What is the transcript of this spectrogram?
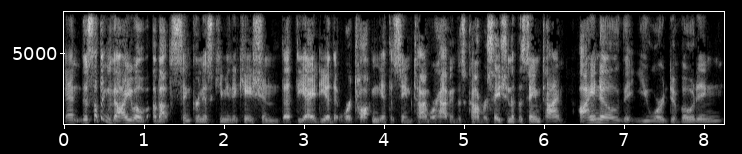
And there's something valuable about synchronous communication that the idea that we're talking at the same time, we're having this conversation at the same time. I know that you are devoting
